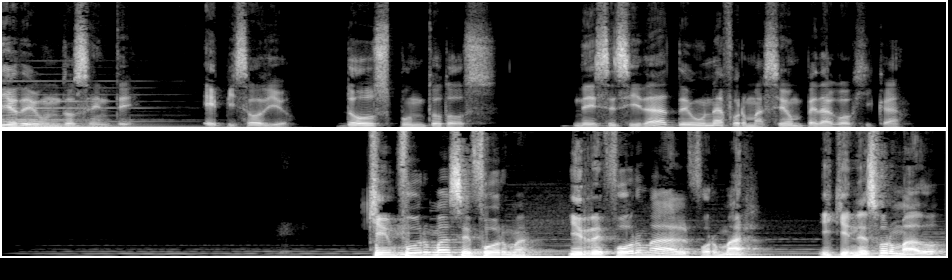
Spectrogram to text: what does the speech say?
Diario de un docente. Episodio 2.2. Necesidad de una formación pedagógica. Quien forma se forma y reforma al formar, y quien es formado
